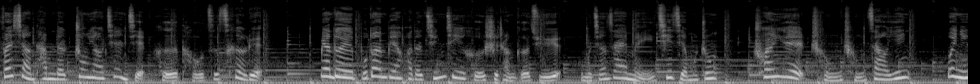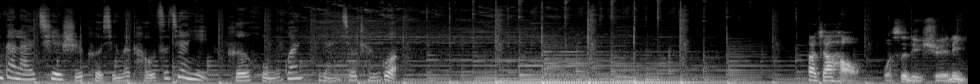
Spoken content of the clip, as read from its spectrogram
分享他们的重要见解和投资策略。面对不断变化的经济和市场格局，我们将在每一期节目中穿越重重噪音，为您带来切实可行的投资建议和宏观研究成果。大家好，我是李学利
